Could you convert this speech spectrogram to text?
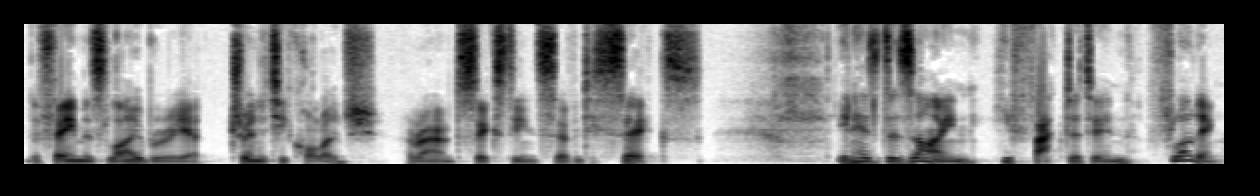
the famous library at Trinity College around 1676, in his design he factored in flooding.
